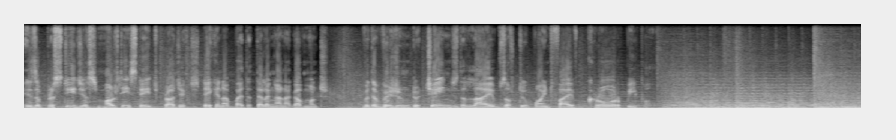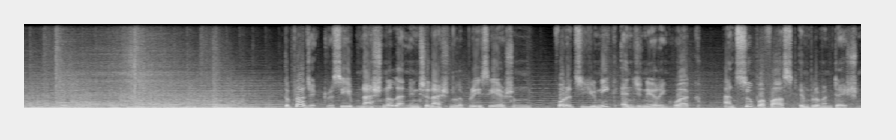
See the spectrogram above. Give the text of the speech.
is a prestigious multi-stage project taken up by the Telangana government with a vision to change the lives of 2.5 crore people. The project received national and international appreciation for its unique engineering work and super-fast implementation.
